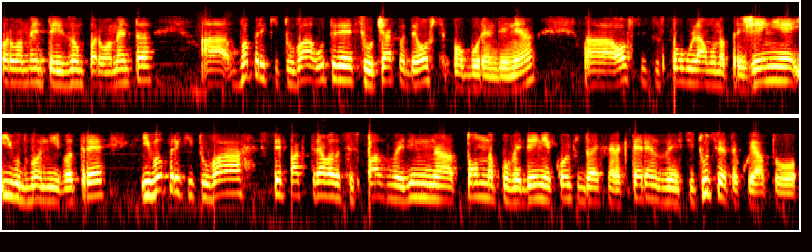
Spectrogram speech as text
парламента, и извън парламента. А, въпреки това, утре се очаква да е още по-бурен деня, а, още с по-голямо напрежение и отвън и вътре. И въпреки това, все пак трябва да се спазва един а, тон на поведение, който да е характерен за институцията, която,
